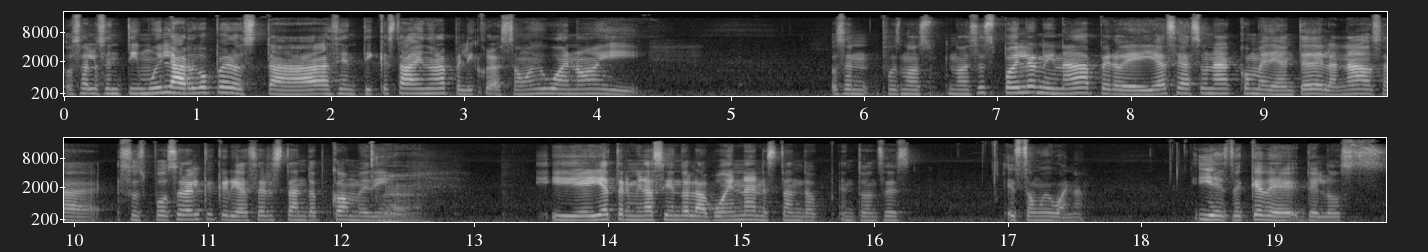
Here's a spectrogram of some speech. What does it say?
o sea, lo sentí muy largo, pero está, sentí que estaba viendo una película, está muy bueno y, o sea, pues no es, no es spoiler ni nada, pero ella se hace una comediante de la nada, o sea, su esposo era el que quería hacer stand-up comedy. Ah. Y ella termina siendo la buena en stand-up, entonces está muy buena. Y es de que de, de los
